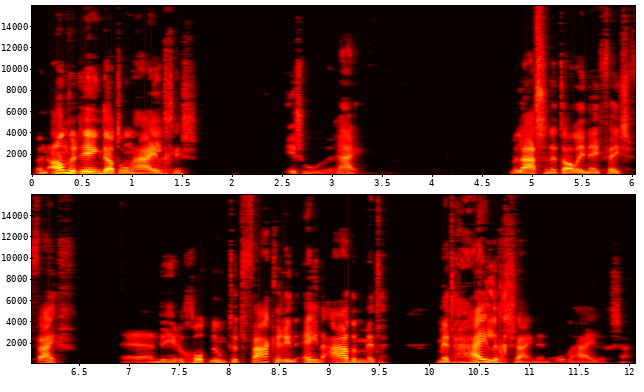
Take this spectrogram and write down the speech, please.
Een ander ding dat onheilig is, is hoererij. We lazen het al in Efeze 5. En de Heere God noemt het vaker in één adem met, met heilig zijn en onheilig zijn.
